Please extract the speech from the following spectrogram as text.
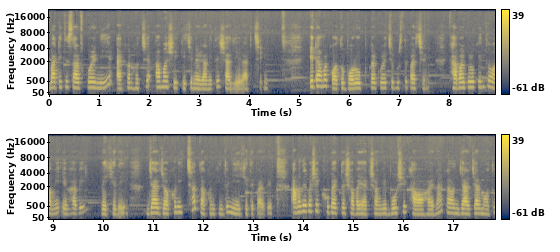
বাটিতে সার্ভ করে নিয়ে এখন হচ্ছে আমার সেই কিচেনের রানিতে সাজিয়ে রাখছি। এটা আমার কত বড় উপকার করেছে বুঝতে পারছেন? খাবারগুলো কিন্তু আমি এভাবেই রেখে দিই। যার যখন ইচ্ছা তখন কিন্তু নিয়ে খেতে পারবে। আমাদের বাসায় খুব একটা সবাই একসঙ্গে বসে খাওয়া হয় না, কারণ যার যার মতো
